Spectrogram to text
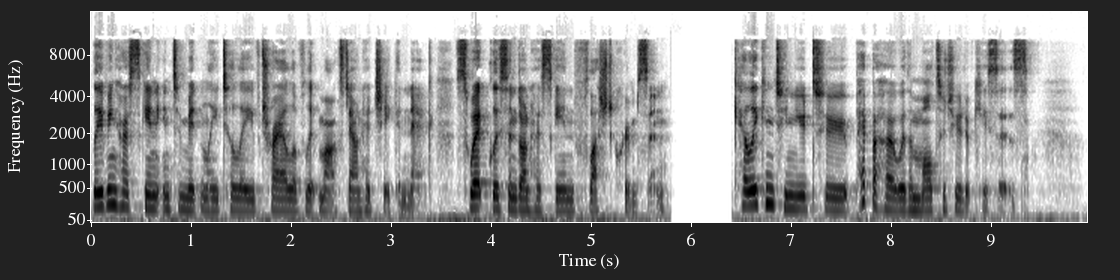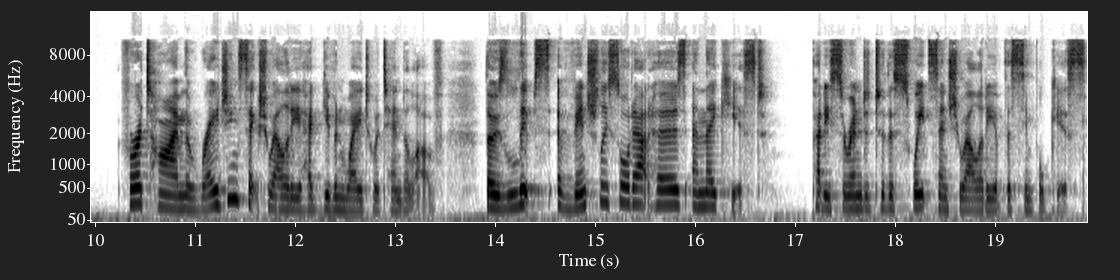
leaving her skin intermittently to leave trail of lip marks down her cheek and neck. Sweat glistened on her skin, flushed crimson. Kelly continued to pepper her with a multitude of kisses. For a time, the raging sexuality had given way to a tender love. Those lips eventually sought out hers and they kissed. Patty surrendered to the sweet sensuality of the simple kiss.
